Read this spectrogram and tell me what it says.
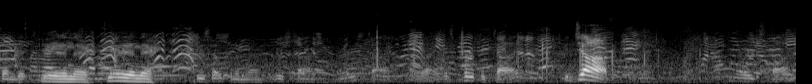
Send it. Get it in there. Get it in there. Who's helping him now? Where's Ty? Where's Ty? All right. That's perfect, Ty. Good job. Where's Ty?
